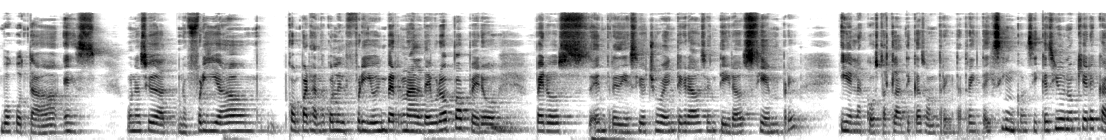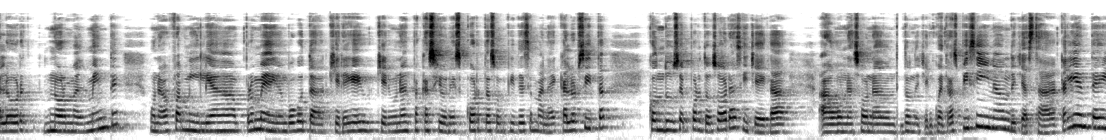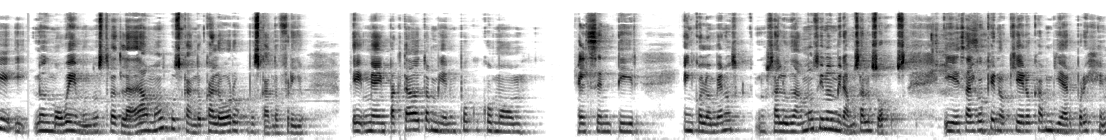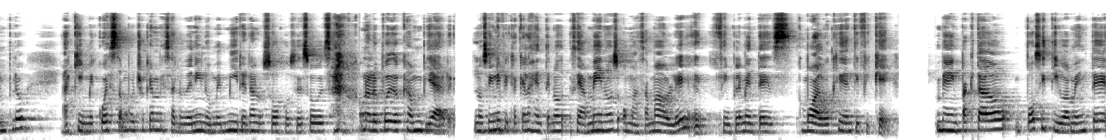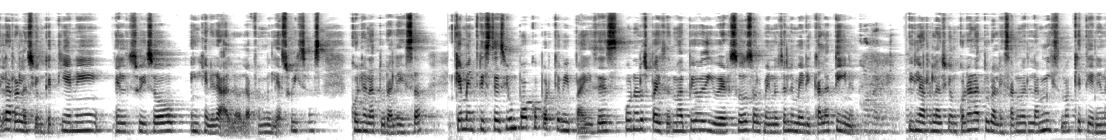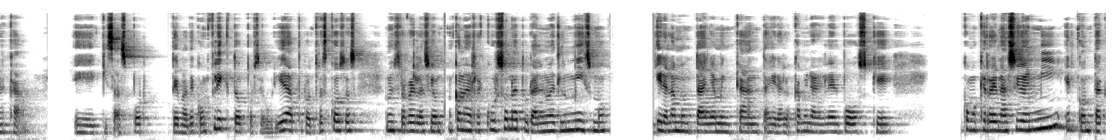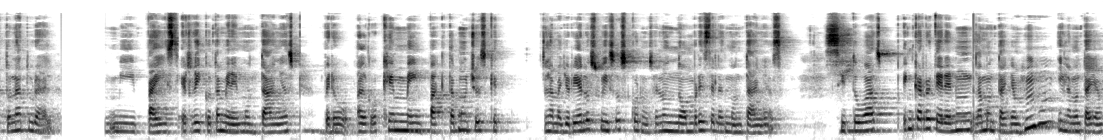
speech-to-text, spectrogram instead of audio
Bogotá es una ciudad no fría comparando con el frío invernal de Europa, pero, pero entre 18 y 20 grados centígrados siempre. Y en la costa atlántica son 30, 35. Así que si uno quiere calor normalmente, una familia promedio en Bogotá quiere, quiere unas vacaciones cortas o un fin de semana de calorcita, conduce por dos horas y llega a una zona donde, donde ya encuentras piscina, donde ya está caliente y, nos movemos, nos trasladamos buscando calor o buscando frío. Eh, me ha impactado también un poco como el sentir, en Colombia nos, saludamos y nos miramos a los ojos. Y es algo que no quiero cambiar, por ejemplo. Aquí me cuesta mucho que me saluden y no me miren a los ojos. Eso es algo no lo he podido cambiar. No significa que la gente no sea menos o más amable, eh, simplemente es como algo que identifiqué. Me ha impactado positivamente la relación que tiene el suizo en general o las familias suizas con la naturaleza, que me entristece un poco porque mi país es uno de los países más biodiversos, al menos de la América Latina. Correcto. Y la relación con la naturaleza no es la misma que tienen acá. Eh, quizás por temas de conflicto, por seguridad, por otras cosas, nuestra relación con el recurso natural no es lo mismo. Ir a la montaña me encanta, ir a caminar en el bosque, como que renació en mí el contacto natural. Mi país es rico también en montañas, pero algo que me impacta mucho es que la mayoría de los suizos conocen los nombres de las montañas. Si tú vas en carretera en la montaña y la montaña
